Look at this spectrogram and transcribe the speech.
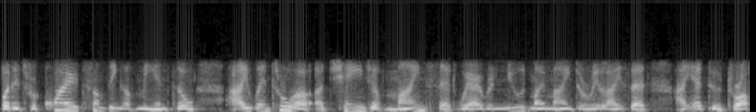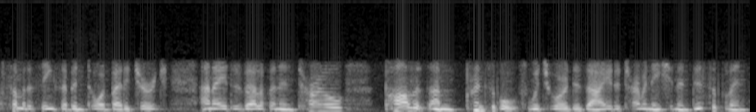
but it's required something of me. And so I went through a, a change of mindset where I renewed my mind to realize that I had to drop some of the things I've been taught by the church, and I had to develop an internal um, principles, which were desire, determination, and discipline,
